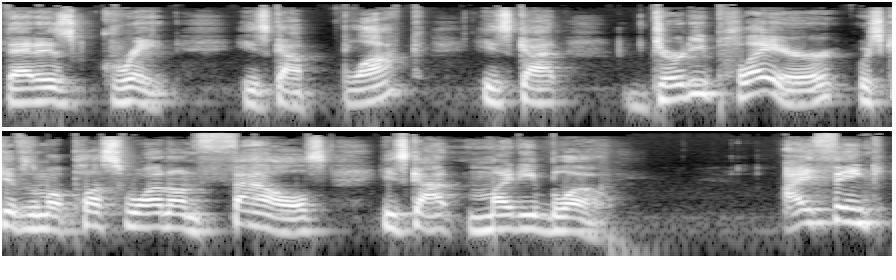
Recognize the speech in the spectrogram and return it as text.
That is great. He's got block. He's got dirty player, which gives him a plus one on fouls. He's got mighty blow. I think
